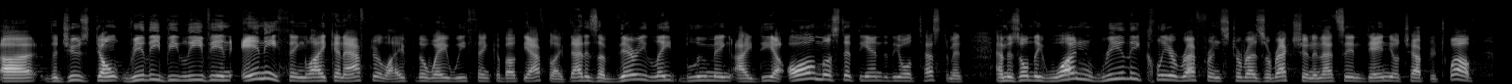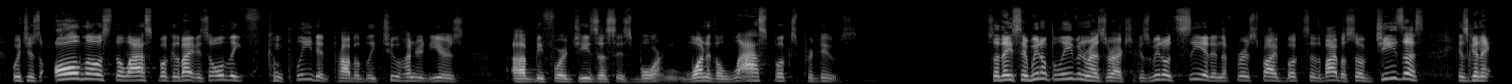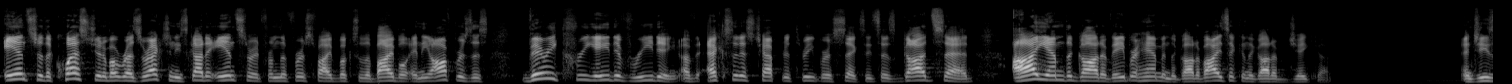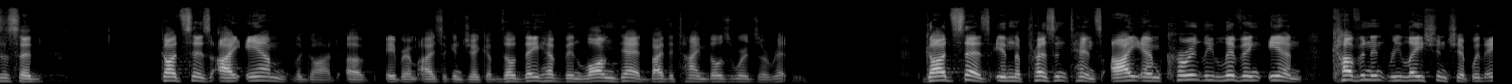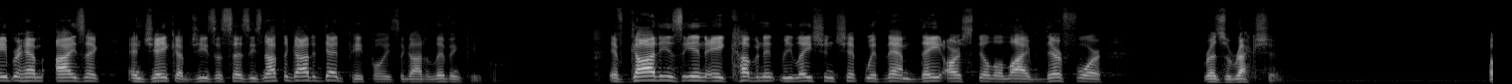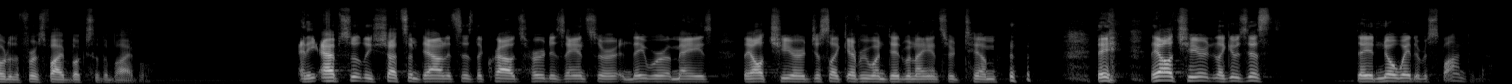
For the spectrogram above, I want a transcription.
uh, the Jews don't really believe in anything like an afterlife the way we think about the afterlife. That is a very late blooming idea, almost at the end of the Old Testament. And there's only one really clear reference to resurrection, and that's in Daniel chapter 12, which is almost the last book of the Bible. It's only completed probably 200 years uh, before Jesus is born, one of the last books produced. So they say, we don't believe in resurrection because we don't see it in the first five books of the Bible. So if Jesus is going to answer the question about resurrection, he's got to answer it from the first five books of the Bible. And he offers this very creative reading of Exodus chapter 3, verse 6. He says, God said, I am the God of Abraham and the God of Isaac and the God of Jacob. And Jesus said, God says, I am the God of Abraham, Isaac, and Jacob, though they have been long dead by the time those words are written. God says in the present tense, I am currently living in covenant relationship with Abraham, Isaac, and Jacob. Jesus says he's not the God of dead people, he's the God of living people. If God is in a covenant relationship with them, they are still alive. Therefore, resurrection. Out of the first five books of the Bible. And he absolutely shuts them down. It says the crowds heard his answer and they were amazed. They all cheered, just like everyone did when I answered Tim. they, they all cheered. Like it was just, they had no way to respond to that.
